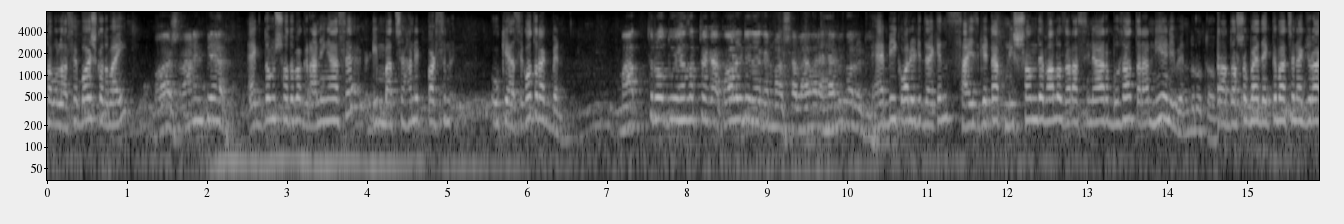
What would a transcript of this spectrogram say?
সবল আছে। বয়স কত ভাই? বয়স রানিং পেয়ার একদম শতভাগ রানিং আছে ডিম বাচ্চা হান্ড্রেড পার্সেন্ট ওকে আছে। কত রাখবেন? মাত্র দুই হাজার টাকা কোয়ালিটি দেখেন মার্শাল এবারে হেভি কোয়ালিটি হেভি কোয়ালিটি দেখেন সাইজ গেট আপ নিঃসন্দেহে ভালো যারা সিনিয়র বোঝা তারা নিয়ে নেবেন দ্রুত। দর্শক ভাই দেখতে পাচ্ছেন একজোড়া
